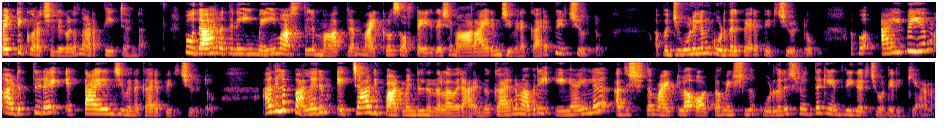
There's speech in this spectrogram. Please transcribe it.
വെട്ടിക്കുറച്ചിലുകൾ നടത്തിയിട്ടുണ്ട്. ഇപ്പോൾ ഉദാഹരണത്തിന് ഈ മെയ് മാസത്തിൽ മാത്രം മൈക്രോസോഫ്റ്റ് ഏകദേശം ആറായിരം ജീവനക്കാരെ പിരിച്ചുവിട്ടു അപ്പോൾ ജൂണിലും കൂടുതൽ പേരെ പിരിച്ചുവിട്ടു അപ്പോൾ ഐ ബി എം അടുത്തിടെ എട്ടായിരം ജീവനക്കാരെ പിരിച്ചുവിട്ടു അതിൽ പലരും എച്ച് ആർ ഡിപ്പാർട്ട്മെന്റിൽ നിന്നുള്ളവരായിരുന്നു. കാരണം അവർ എ ഐയിൽ അധിഷ്ഠിതമായിട്ടുള്ള ഓട്ടോമേഷനിൽ കൂടുതൽ ശ്രദ്ധ കേന്ദ്രീകരിച്ചുകൊണ്ടിരിക്കുകയാണ്.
